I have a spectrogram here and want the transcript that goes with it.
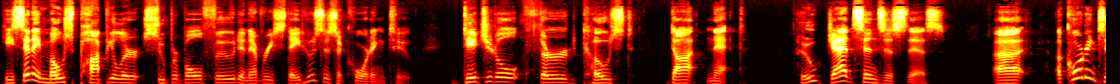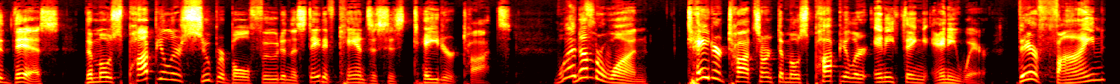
He sent a most popular Super Bowl food in every state. Who's this according to? DigitalThirdCoast.net. Who? Jad sends us this. Uh, according to this, the most popular Super Bowl food in the state of Kansas is tater tots. What? Number one, tater tots aren't the most popular anything anywhere. They're fine,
